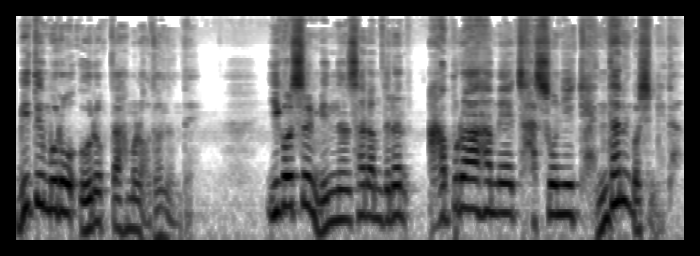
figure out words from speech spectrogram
믿음으로 의롭다함을 얻었는데 이것을 믿는 사람들은 아브라함의 자손이 된다는 것입니다.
